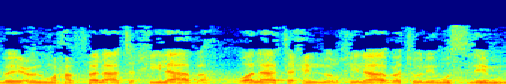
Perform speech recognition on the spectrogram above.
بيع المحفلات خلابة ولا تحل الخلابة لمسلم.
